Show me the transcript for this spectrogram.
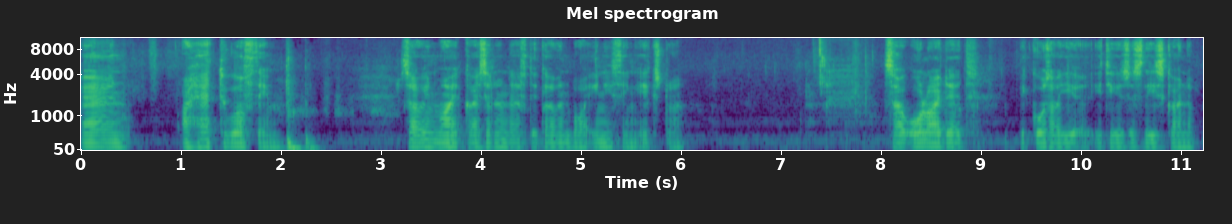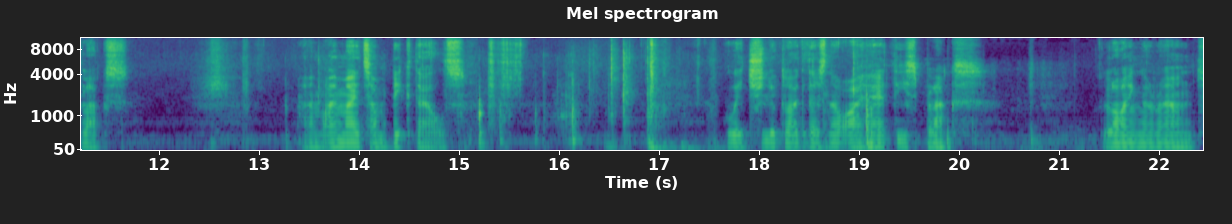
And I had two of them so in my case, I don't have to go and buy anything extra. So all I did, because I, it uses these kind of plugs, um, I made some pigtails which look like this. Now I had these plugs lying around.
